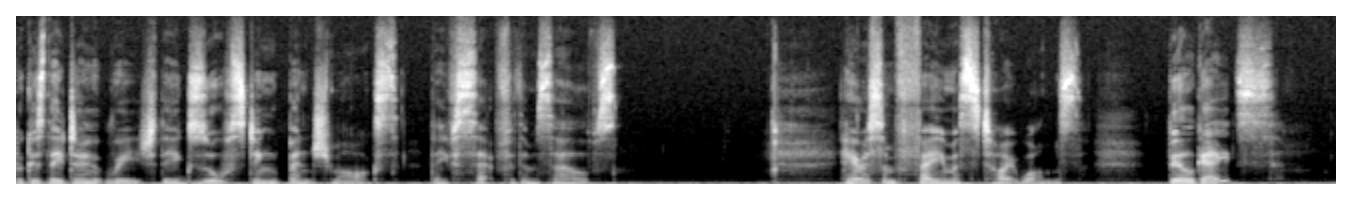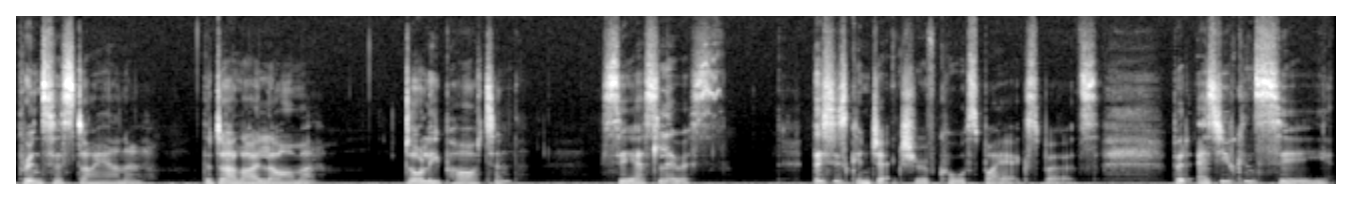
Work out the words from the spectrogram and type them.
because they don't reach the exhausting benchmarks they've set for themselves. Here are some famous type ones Bill Gates, Princess Diana, the Dalai Lama, Dolly Parton, C.S. Lewis. This is conjecture, of course, by experts, But as you can see,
